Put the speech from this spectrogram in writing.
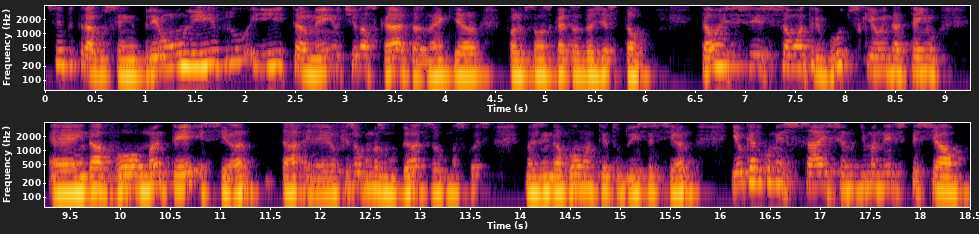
Sempre trago sempre um livro e também eu tiro as cartas, né? Que eu falo que são as cartas da gestão. Então esses são atributos que eu ainda tenho, é, ainda vou manter esse ano, tá? É, eu fiz algumas mudanças, algumas coisas, mas ainda vou manter tudo isso esse ano. E eu quero começar esse ano de maneira especial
